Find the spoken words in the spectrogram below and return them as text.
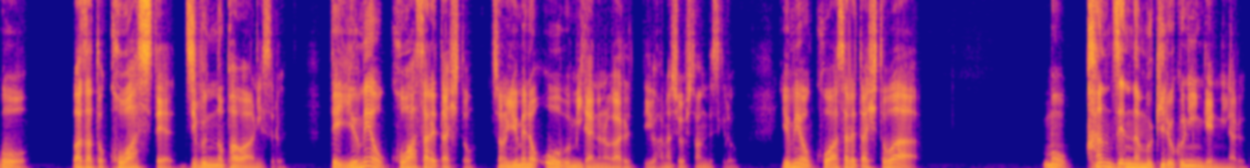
をわざと壊して自分のパワーにする。で、夢を壊された人、その夢のオーブみたいなのがあるっていう話をしたんですけど、夢を壊された人は、もう完全な無気力人間になる。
